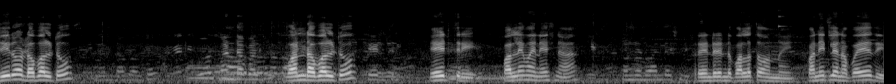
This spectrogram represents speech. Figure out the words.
zero double two one double two eight three. పళ్ళు ఏమైనా వేసినా? రెండు రెండు పళ్ళతో ఉన్నాయి. పని ఇట్లేనా పోయేది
